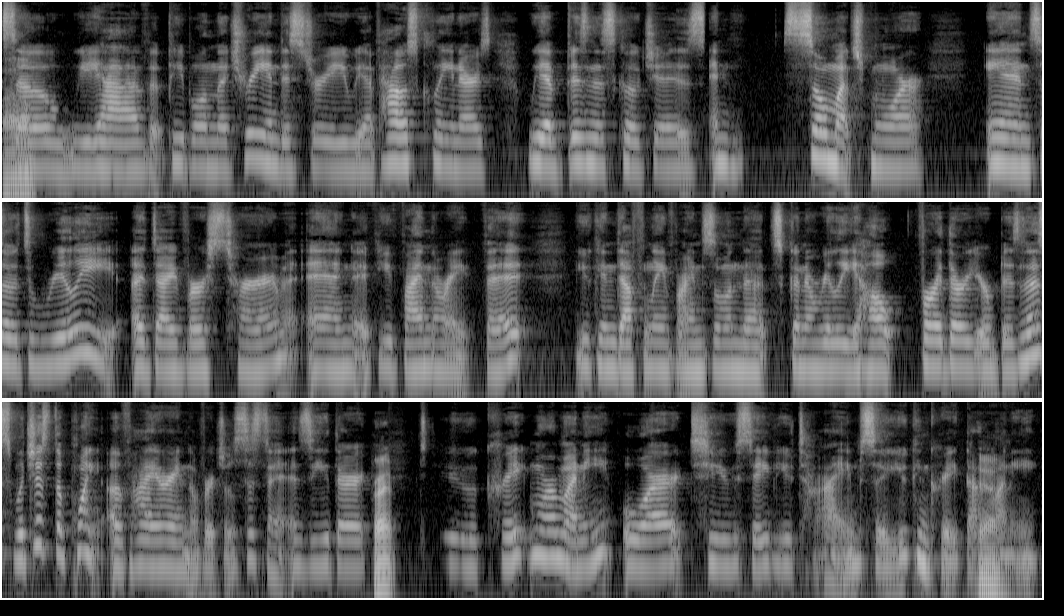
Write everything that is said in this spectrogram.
So we have people in the tree industry, we have house cleaners, we have business coaches, and so much more. And so it's really a diverse term. And if you find the right fit, you can definitely find someone that's going to really help further your business, which is the point of hiring a virtual assistant is either Right. to create more money or to save you time so you can create that Yeah. money.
